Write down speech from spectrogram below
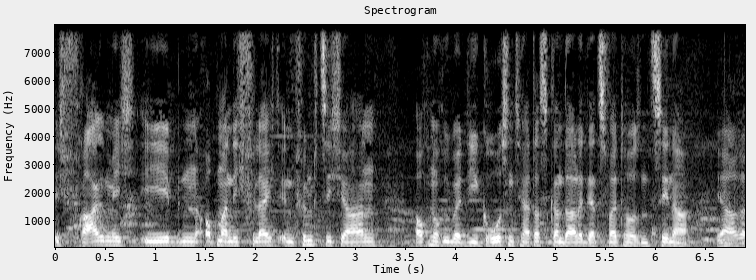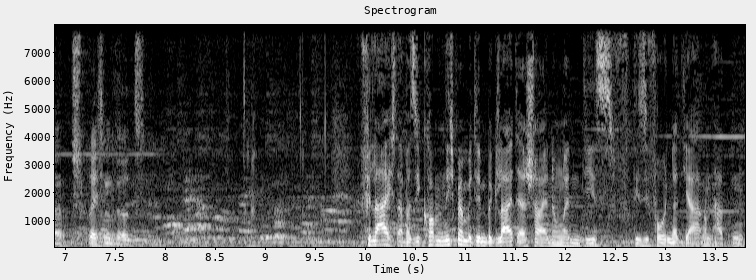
ich frage mich eben, ob man nicht vielleicht in 50 Jahren auch noch über die großen Theaterskandale der 2010er Jahre sprechen wird. Vielleicht, aber sie kommen nicht mehr mit den Begleiterscheinungen, die, es, die sie vor 100 Jahren hatten.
